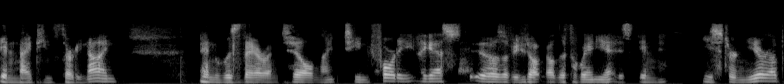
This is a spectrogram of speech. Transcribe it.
in 1939 and was there until 1940, I guess. Those of you who don't know, Lithuania is in Eastern Europe.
